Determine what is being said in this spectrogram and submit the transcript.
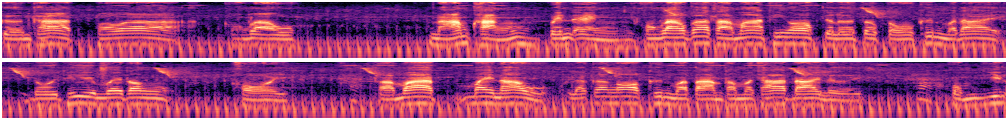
เกินคาด เพราะว่าของเราน้ำขังเป็นแอ่งของเราก็สามารถที่งอกเจริญเติบโตขึ้นมาได้ โดยที่ไม่ต้องคอยค่ะสามารถไม่เน่าแล้วก็งอกขึ้นมาตามธรรมชาติได้เลยค่ะผมยิน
